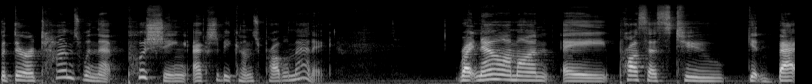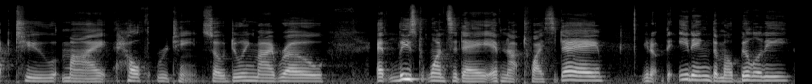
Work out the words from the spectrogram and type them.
but there are times when that pushing actually becomes problematic. Right now I'm on a process to get back to my health routine. So doing my row at least once a day, if not twice a day, you know, the eating, the mobility,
